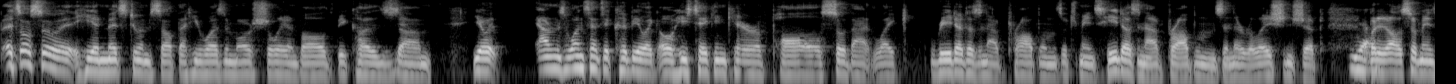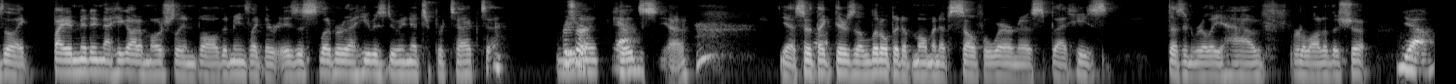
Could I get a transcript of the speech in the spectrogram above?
But It's also he admits to himself that he was emotionally involved because um you know in one sense it could be like oh he's taking care of Paul so that like Rita doesn't have problems which means he doesn't have problems in their relationship. Yeah. But it also means that like by admitting that he got emotionally involved it means like there is a sliver that he was doing it to protect Rita sure, yeah. kids yeah yeah so like there's a little bit of moment of self-awareness that he's doesn't really have for a lot of the show Yeah,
